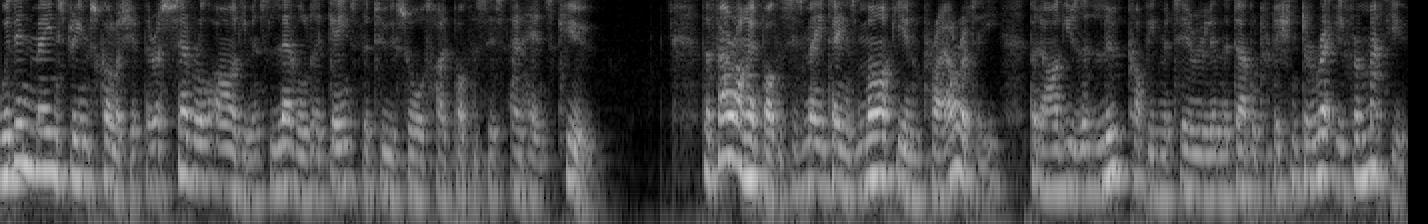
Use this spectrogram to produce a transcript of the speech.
Within mainstream scholarship, there are several arguments levelled against the two source hypothesis and hence Q. The Farrer hypothesis maintains Markian priority, but argues that Luke copied material in the double tradition directly from Matthew,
